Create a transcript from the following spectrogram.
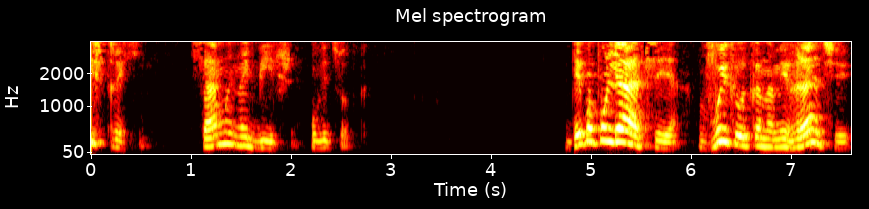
і страхи. Саме найбільше у відсотках. Депопуляція, викликана міграцією,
